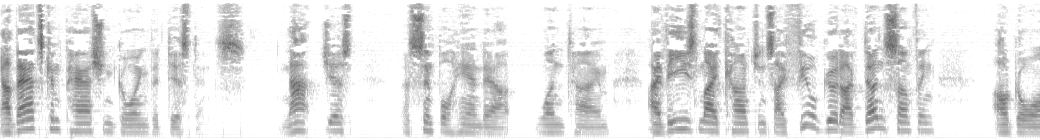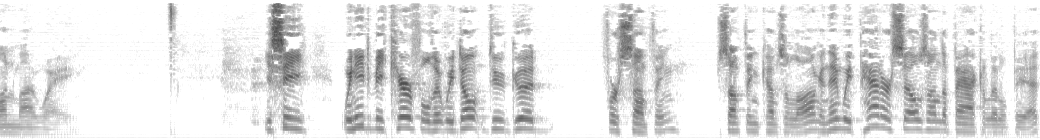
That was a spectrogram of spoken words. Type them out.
Now that's compassion going the distance. Not just a simple handout one time. I've eased my conscience. I feel good. I've done something. I'll go on my way. You see, we need to be careful that we don't do good for something, something comes along, and then we pat ourselves on the back a little bit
